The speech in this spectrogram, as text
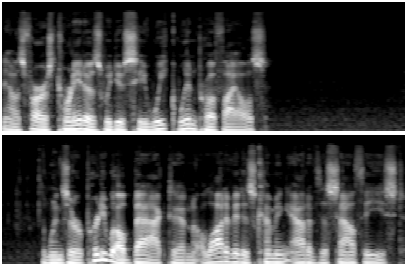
Now, as far as tornadoes, we do see weak wind profiles. The winds are pretty well backed, and a lot of it is coming out of the southeast.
